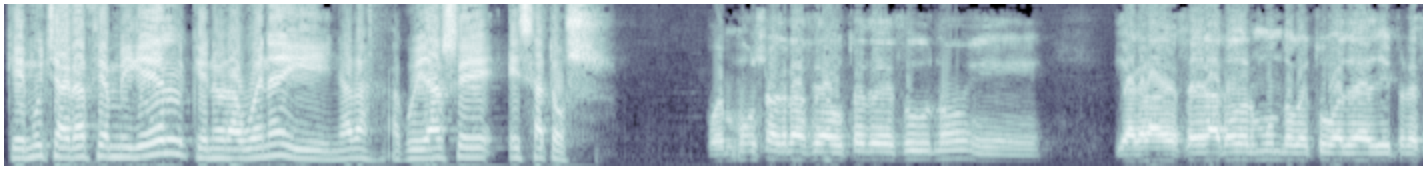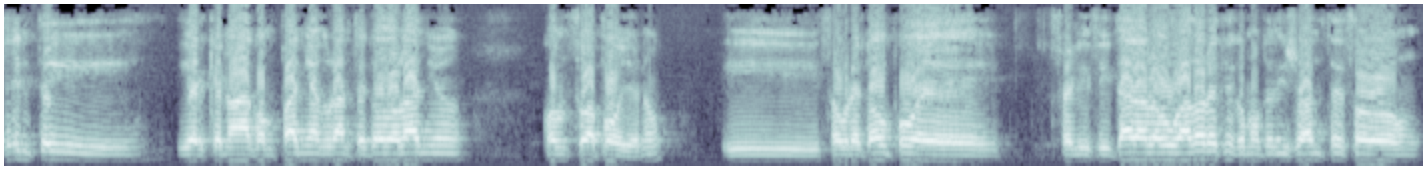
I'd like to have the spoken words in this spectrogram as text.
Que muchas gracias, Miguel, que enhorabuena y nada, a cuidarse esa tos. Pues muchas gracias a ustedes, ¿no? Y, agradecer a todo el mundo que estuvo allí presente y, el que nos acompaña durante todo el año con su apoyo, ¿no? Y sobre todo, pues felicitar a los jugadores que, como te he dicho antes, son,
